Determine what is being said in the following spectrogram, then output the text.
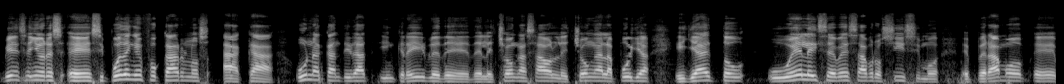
Bien, señores, eh, si pueden enfocarnos acá, una cantidad increíble de, lechón asado, lechón a la puya, y ya esto huele y se ve sabrosísimo. Esperamos eh,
